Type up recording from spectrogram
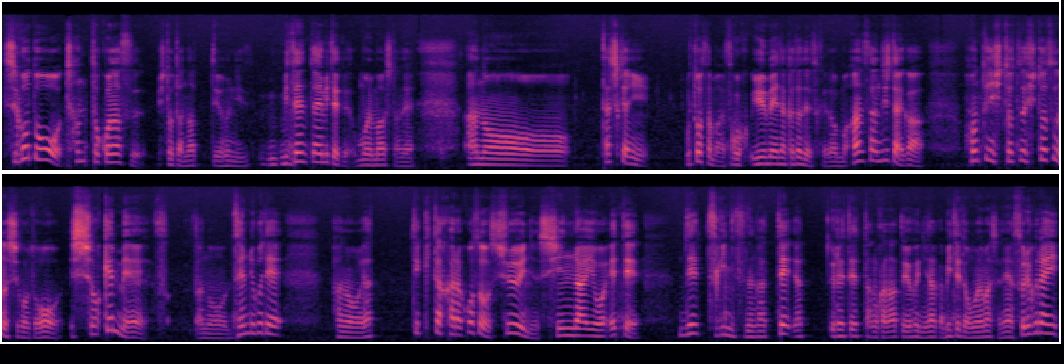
仕事をちゃんとこなす人だなっていうふうに全体見てて思いましたね。あのー確かにお父様はすごく有名な方ですけどもアンさん自体が本当に一つ一つの仕事を一生懸命あの全力であのやってきたからこそ周囲の信頼を得てで次につながってや売れてったのかなというふうになんか見てて思いましたね。それぐらい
